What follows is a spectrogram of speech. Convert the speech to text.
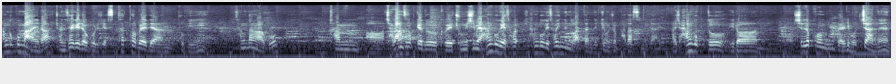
한국뿐만 아니라 전 세계적으로 이제 스타트업에 대한 부분이 상당하고 참 어, 자랑스럽게도 그의 중심에 한국에 서, 한국에 서 있는 것 같다는 느낌을 좀 받았습니다. 사실 한국도 이런 어, 실리콘밸리 못지않은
